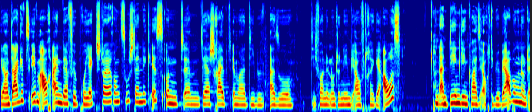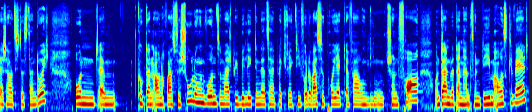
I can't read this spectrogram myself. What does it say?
Genau, und da gibt es eben auch einen, der für Projektsteuerung zuständig ist und ähm, der schreibt immer die, also die von den Unternehmen die Aufträge aus. Und an den gehen quasi auch die Bewerbungen und er schaut sich das dann durch und ähm, guckt dann auch noch, was für Schulungen wurden zum Beispiel belegt in der Zeit bei Kreativ oder was für Projekterfahrungen liegen schon vor. Und dann wird anhand von dem ausgewählt,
